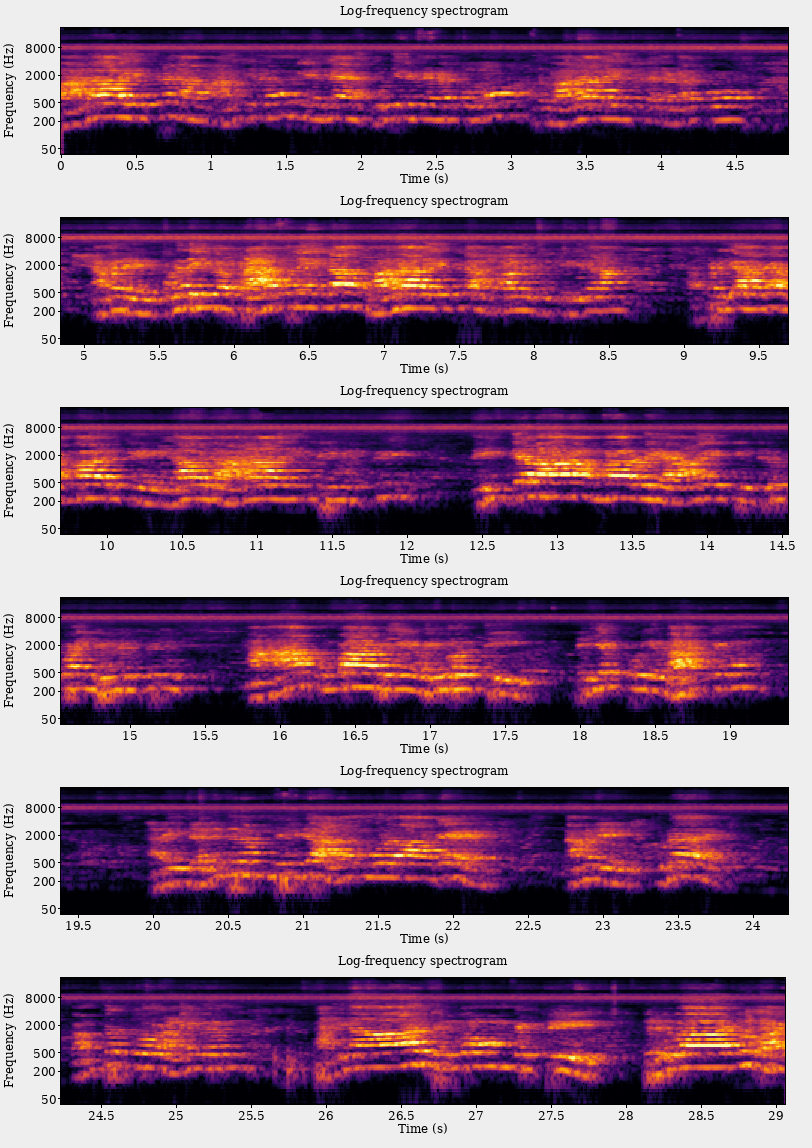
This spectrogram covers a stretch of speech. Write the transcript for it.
பாலாலயத்தில் நாம் அனுதினமும் என்ன பூஜைகள் நடக்குமோ அந்த நடக்கும். நமது குலதெய்வ பிரார்த்தனை எல்லாம் அந்த பாலாலயத்துல அம்பாளுக்கு செய்யலாம். அப்படியாக அம்பாளுக்கு ஏதாவது ஆராதனை தெரிவித்து சீக்கிரமாக அம்பாளுடைய ஆலயத்தை திருப்பணி தெரிவித்து மகா கும்பாவுடைய வைபவத்தை செய்யக்கூடிய பாக்கியமும் அதை தரித்திரம் செய்து அதன் மூலமாக நமது குல வம்சத்தோர் அனைவரும் பதினாறு செல்வமும் பெற்று பெருவாழ்வு வாழ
